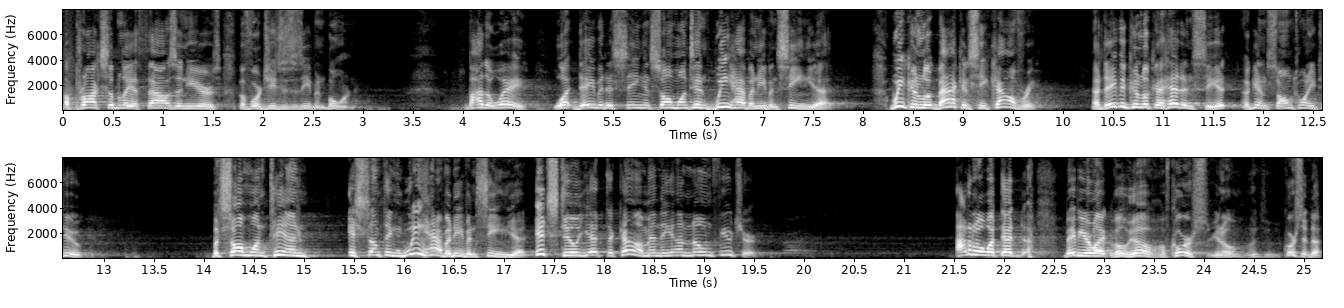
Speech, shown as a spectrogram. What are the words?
approximately a thousand years before Jesus is even born. By the way, what David is seeing in Psalm 110, we haven't even seen yet. We can look back and see Calvary. Now, David can look ahead and see it. Again, Psalm 22. But Psalm 110 is something we haven't even seen yet. It's still yet to come in the unknown future. I don't know what that, maybe you're like, oh, yeah, of course, you know, of course it does.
